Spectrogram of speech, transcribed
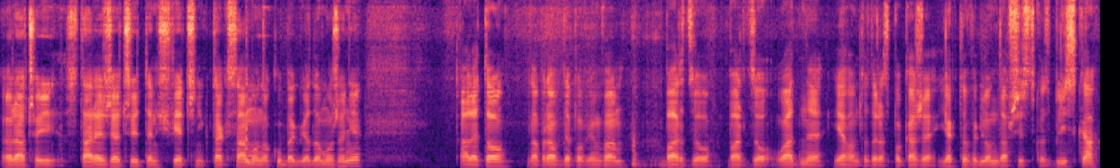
raczej stare rzeczy, ten świecznik tak samo, no kubek wiadomo, że nie. Ale to naprawdę powiem Wam bardzo, bardzo ładne. Ja Wam to teraz pokażę, jak to wygląda wszystko z bliska.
